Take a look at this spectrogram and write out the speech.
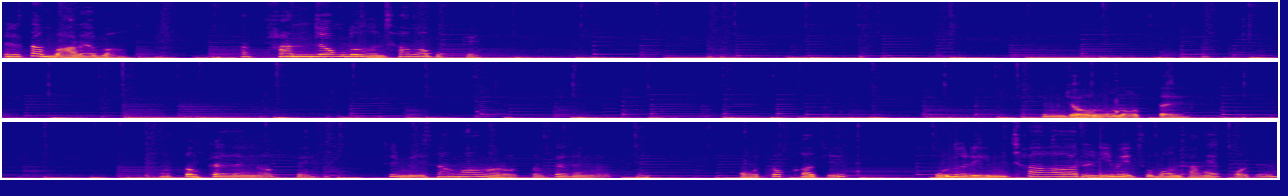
일단 말해봐 한 반 정도는 참아볼게 지금 여론 어때? 어떻게 생각해? 지금 이 상황을 어떻게 생각해? 어떡하지? 오늘 임차를 이미 두 번 당했거든?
